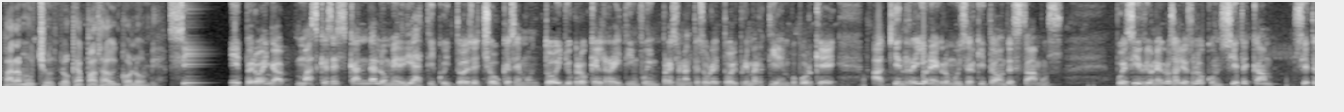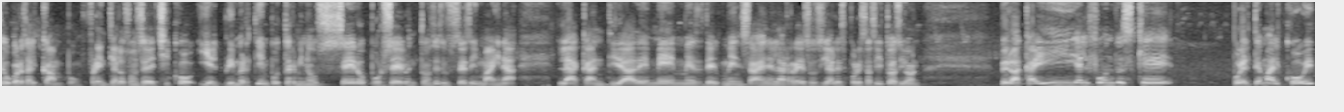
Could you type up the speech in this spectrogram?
para muchos lo que ha pasado en Colombia. Sí, pero venga, más que ese escándalo mediático y todo ese show que se montó, y yo creo que el rating fue impresionante, sobre todo el primer tiempo, porque aquí en Río Negro, muy cerquita de donde estamos, pues sí, Río Negro salió solo con siete, camp- siete jugadores al campo, frente a los 11 de Chico, y el primer tiempo terminó 0 por 0. Entonces usted se imagina la cantidad de memes, de mensajes en las redes sociales por esa situación. Pero acá ahí el fondo es que por el tema del COVID,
